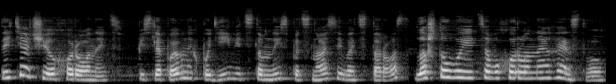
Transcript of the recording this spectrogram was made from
Дитячий охоронець. Після певних подій відставний спецназівець Тарас влаштовується в охоронне агентство,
